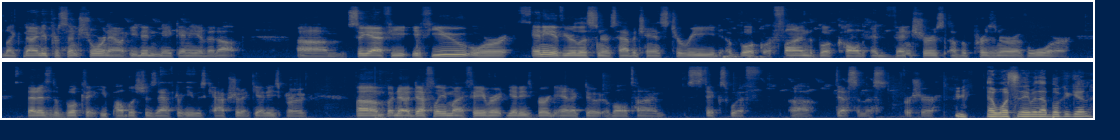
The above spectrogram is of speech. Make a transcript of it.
like 90% sure now he didn't make any of it up. Um, so yeah, if you if you or any of your listeners have a chance to read a book or find the book called Adventures of a Prisoner of War, that is the book that he publishes after he was captured at Gettysburg. Um, but no, definitely my favorite Gettysburg anecdote of all time sticks with uh, Decimus for sure. and what's the name of that book again?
